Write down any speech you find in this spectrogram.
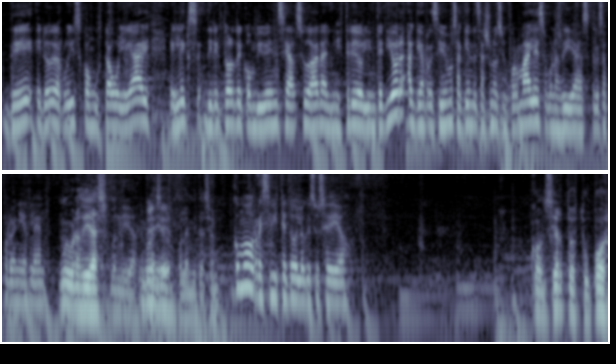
de Herode Ruiz con Gustavo Leal, el ex director de Convivencia Ciudadana del Ministerio del Interior, a quien recibimos aquí en Desayunos Informales. Buenos días, gracias por venir, Leal. Muy buenos días. Buen día. Gracias por la invitación. ¿Cómo recibiste todo lo que sucedió? Con cierto estupor.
